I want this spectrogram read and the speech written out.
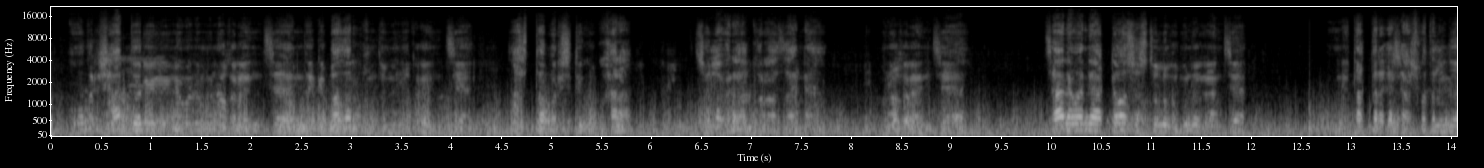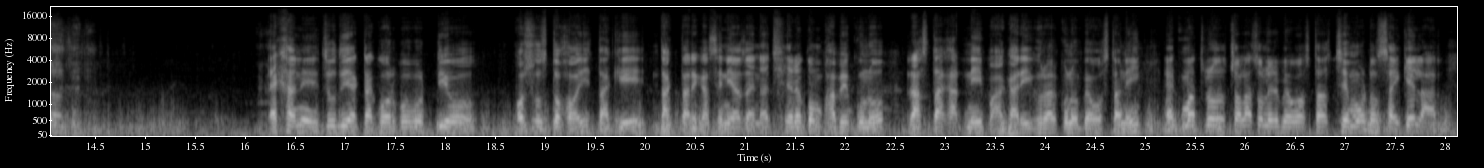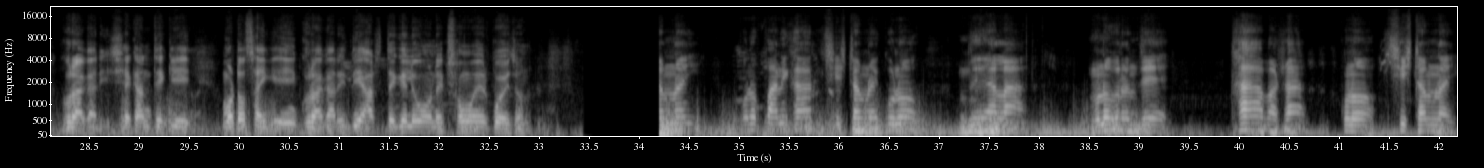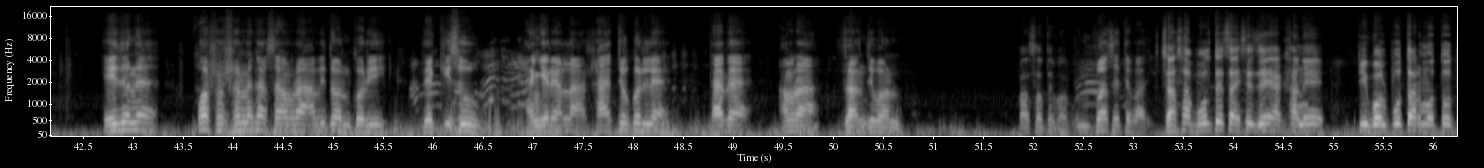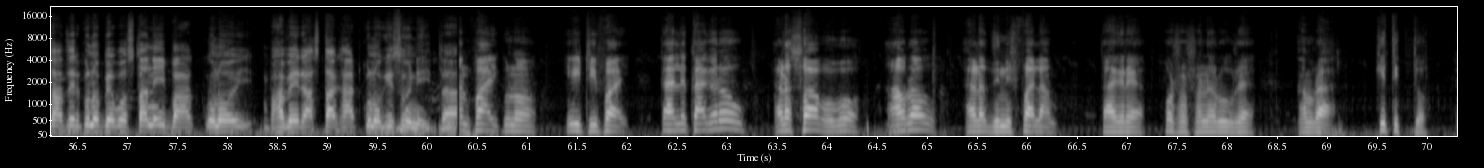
মনে করেন যে আমাদেরকে বাজার পর্যন্ত মনে করেন যে, রাস্তা পরিস্থিতি খুব খারাপ। চলাফেরা করা যায় না। মনে করেন যে যায় মানে একটা অসুস্থ লোক মনে করেন যে ডাক্তারের কাছে হাসপাতালে নেওয়া যায় না। এখানে যদি একটা গর্ভবতীও অসুস্থ হয়, তাকে ডাক্তারের কাছে নেওয়া যায় না। সেরকমভাবে কোনো রাস্তাঘাট নেই বা গাড়ি ঘোড়ার কোনো ব্যবস্থা নেই। একমাত্র চলাচলের ব্যবস্থা হচ্ছে মোটর সাইকেল আর ঘোড়া গাড়ি সেখান থেকে মোটর সাইকেল ঘোড়া গাড়ি দিয়ে আসতে গেলেও অনেক সময়ের প্রয়োজন। নাই, কোনো পানি খাওয়ার সিস্টেম নাই, কোনো এলা মনে করেন যে থাকা বাসা কোনো সিস্টেম নাই। এই জন্যে প্রশাসনের কাছে আমরা আবেদন করি যে কিছু আঙ্গের এলা সাহায্য করলে তাতে আমরা যানজীবন বাঁচাতে পারব। বাঁচাতে পারি। চাষা বলতে চাইছে যে এখানে টিবল পোতার মতো তাদের কোনো ব্যবস্থা নেই বা কোনো ভাবে রাস্তাঘাট কোনো কিছু নেই। তা পাই কোনো ইটি পাই তাহলে তাগেরও একটা সব হব। আমরাও একটা জিনিস পাইলাম তাগেরে প্রশাসনের উপরে আমরা কৃতিত্ব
